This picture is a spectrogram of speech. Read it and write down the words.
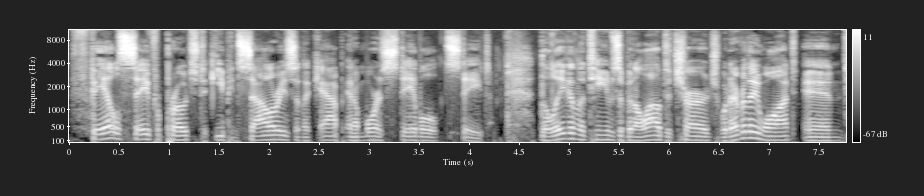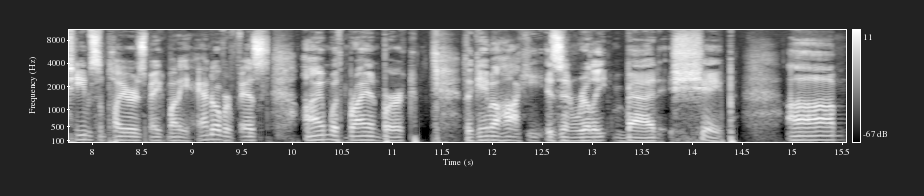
fail-safe approach to keeping salaries and the cap in a more stable state. The league and the teams have been allowed to charge whatever they want, and teams and players make money hand over fist. I'm with Brian Burke. The game of hockey is in really bad shape. Um,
